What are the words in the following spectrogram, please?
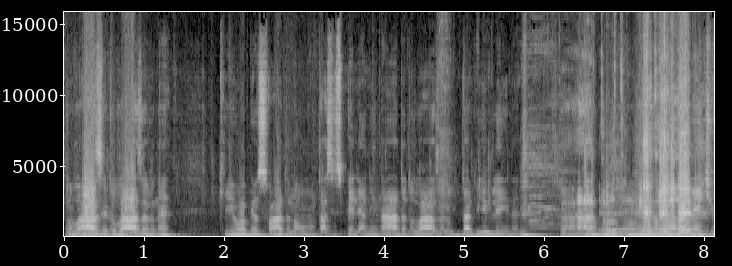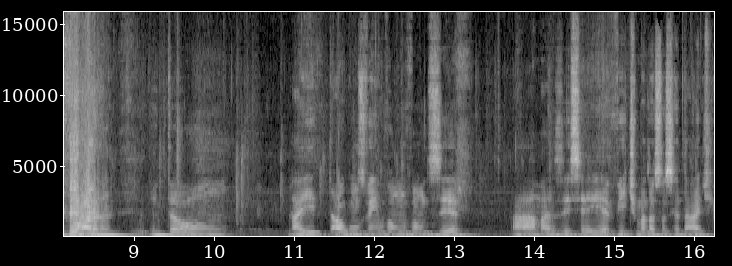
do Lázaro, do Lázaro, né? Que o abençoado não, não tá se espelhando em nada do Lázaro da Bíblia aí, né? Tá, tô, É, tá totalmente fora, né? Então, aí alguns vem, vão, vão dizer, ah, mas esse aí é vítima da sociedade.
